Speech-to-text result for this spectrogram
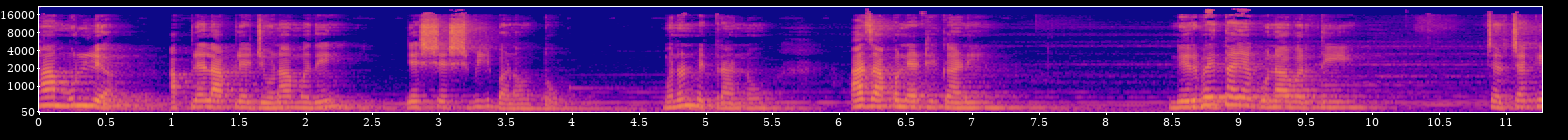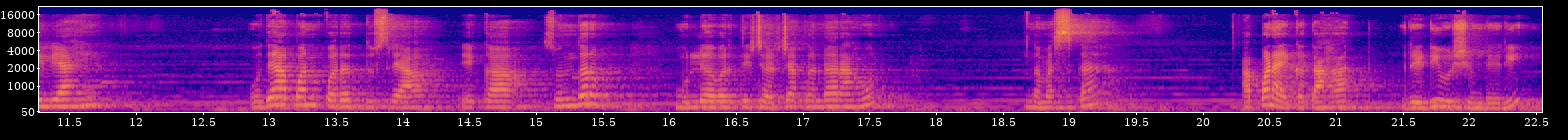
हा मूल्य आपल्याला आपल्या जीवनामध्ये यशस्वी बनवतो. म्हणून मित्रांनो आज आपण या ठिकाणी निर्भयता या गुणावरती चर्चा केली आहे. उद्या आपण परत दुसऱ्या एका सुंदर मूल्यावरती चर्चा करणार आहोत. नमस्कार. आपण ऐकत आहात रेडिओ शिवनेरी.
